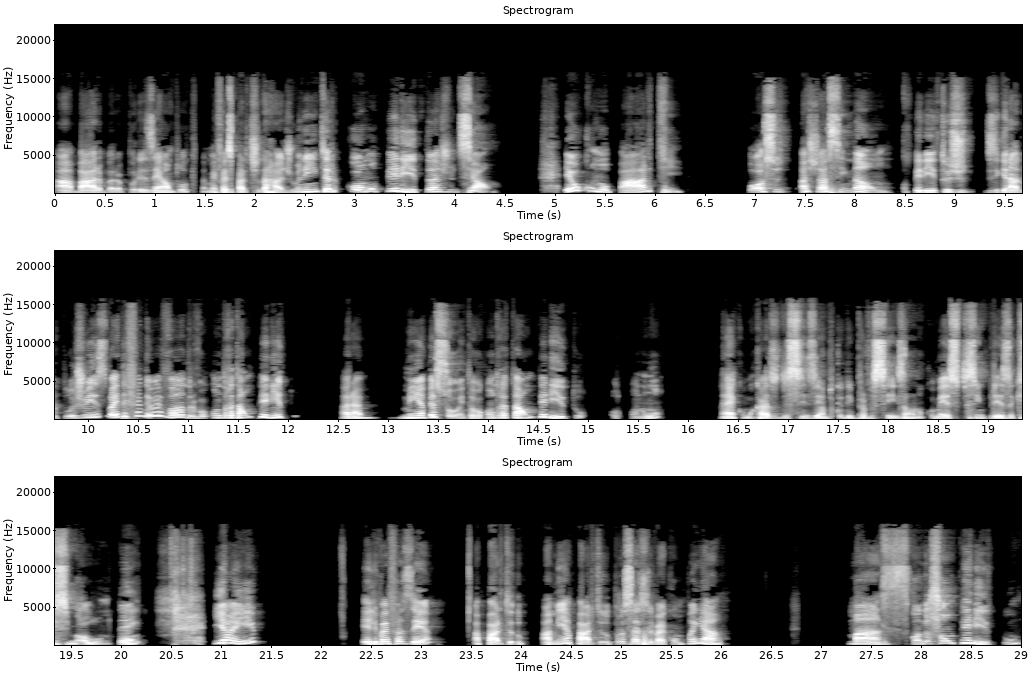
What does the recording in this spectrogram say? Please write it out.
a Bárbara, por exemplo, que também faz parte da Rádio Uninter, como perita judicial. Eu, como parte, posso achar assim, não, o perito designado pelo juiz vai defender o Evandro, vou contratar um perito para minha pessoa. Então, vou contratar um perito autônomo, né, como o caso desse exemplo que eu dei para vocês lá no começo, dessa empresa que esse meu aluno tem. E aí, ele vai fazer a, parte do, a minha parte do processo, ele vai acompanhar. Mas, quando eu sou um perito,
